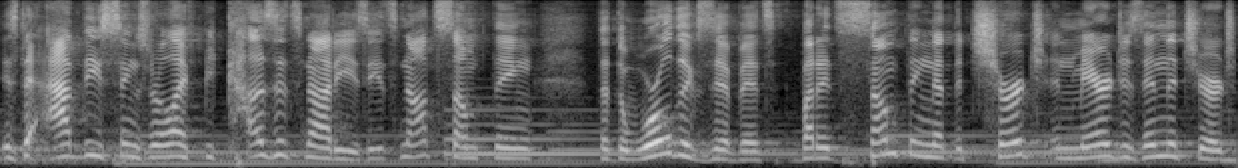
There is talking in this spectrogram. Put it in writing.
is to add these things to our life because it's not easy. It's not something that the world exhibits, but it's something that the church and marriages in the church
